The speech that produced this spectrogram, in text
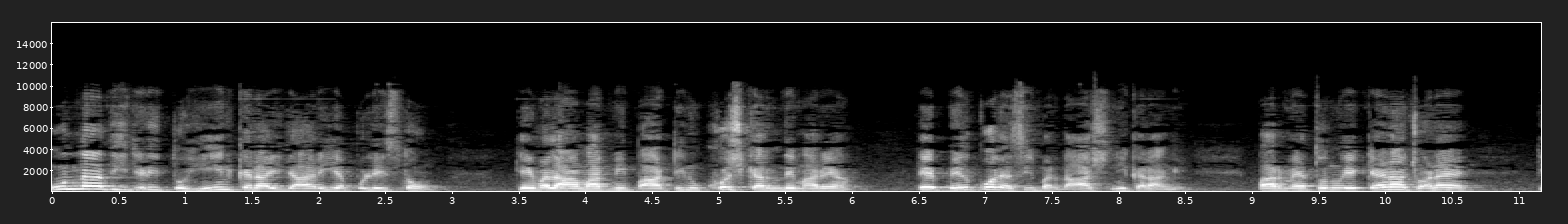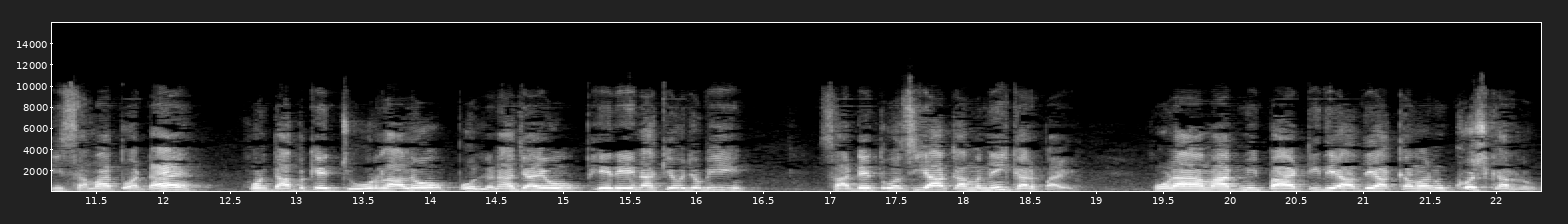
ਉਹਨਾਂ ਦੀ ਜਿਹੜੀ ਤੋਹੀਨ ਕਰਾਈ ਜਾ ਰਹੀ ਹੈ ਪੁਲਿਸ ਤੋਂ, ਕੇਵਲ ਆਮ ਆਦਮੀ ਪਾਰਟੀ ਨੂੰ ਖੁਸ਼ ਕਰਨ ਦੇ ਮਾਰਿਆਂ ਇਹ ਬਿਲਕੁਲ ਅਸੀਂ ਬਰਦਾਸ਼ਤ ਨਹੀਂ ਕਰਾਂਗੇ। ਪਰ ਮੈਂ ਤੁਹਾਨੂੰ ਇਹ ਕਹਿਣਾ ਚਾਹਣਾ ਹੈ ਕਿ ਸਮਾਂ ਤੁਹਾਡਾ ਹੈ। ਹੁਣ ਦੱਬ ਕੇ ਜ਼ੋਰ ਲਾ ਲਓ, ਭੁੱਲ ਨਾ ਜਾਇਓ, ਫਿਰ ਇਹ ਨਾ ਕਿਹੋ ਜੋ ਵੀ ਸਾਡੇ ਤੋਂ ਅਸੀਂ ਆਹ ਕੰਮ ਨਹੀਂ ਕਰ ਪਾਏ। ਹੁਣ ਆਮ ਆਦਮੀ ਪਾਰਟੀ ਦੇ ਆਪਦੇ ਆਕਾਵਾਂ ਨੂੰ ਖੁਸ਼ ਕਰ ਲਓ।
